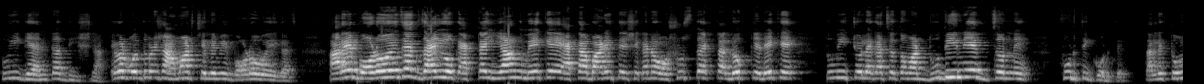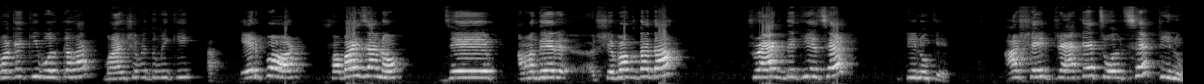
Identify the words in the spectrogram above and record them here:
তুই জ্ঞানটা দিস না। এবার বলতে পারিস আমার ছেলে মেয়ে বড় হয়ে গেছে। আরে বড় হয়ে যাক, যাই হোক, একটা ইয়াং মেয়েকে একা বাড়িতে, সেখানে অসুস্থ একটা লোককে রেখে তুমি চলে গেছো তোমার দুদিনের জন্যে ফুর্তি করতে। তাহলে তোমাকে কি বলতে হয়? মা হিসেবে তুমি কি? এরপর সবাই জানো যে আমাদের সেবক দাদা ট্র্যাক দেখিয়েছে টিনুকে। আর সেই ট্র্যাকে চলছে টিনু।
